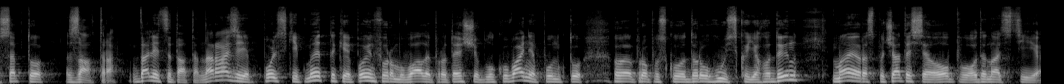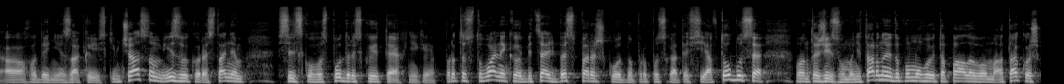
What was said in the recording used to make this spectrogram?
себто завтра. Далі цитата: наразі польські митники поінформували про те, що блокування пункту е, пропуску Дорогусько Ягодин має розпочатися об 11 годині за київським часом із використанням сільськогосподарської техніки. Протестувальники обіцяють безперешкодно пропускати всі автобуси, вантажі з гуманітарною допомогою та паливом, а також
